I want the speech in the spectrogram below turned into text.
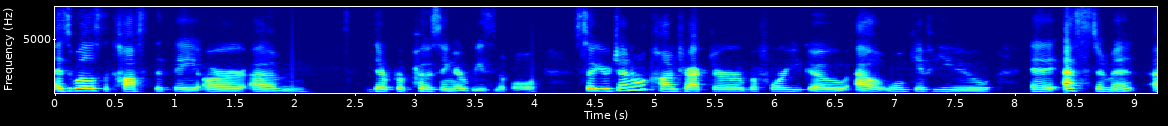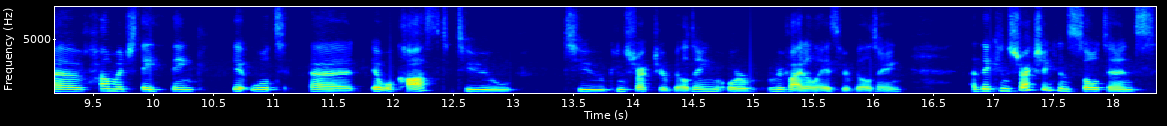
as well as the cost that they are um, they're proposing are reasonable so your general contractor before you go out will give you an estimate of how much they think it will uh, it will cost to to construct your building or revitalize your building. The construction consultant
